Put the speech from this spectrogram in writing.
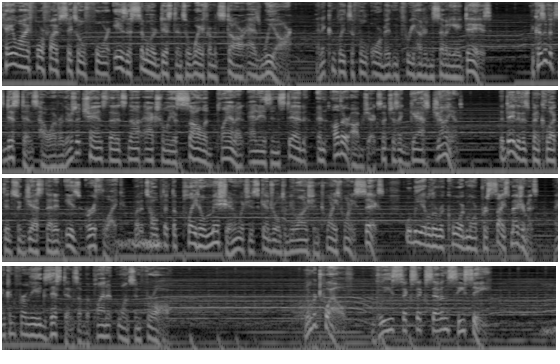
KOI 45604 is a similar distance away from its star as we are, and it completes a full orbit in 378 days. Because of its distance, however, there's a chance that it's not actually a solid planet and is instead an other object such as a gas giant. The data that's been collected suggests that it is Earth-like, but it's hoped that the Plato mission, which is scheduled to be launched in 2026, will be able to record more precise measurements and confirm the existence of the planet once and for all. Number 12. Gliese 667cc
